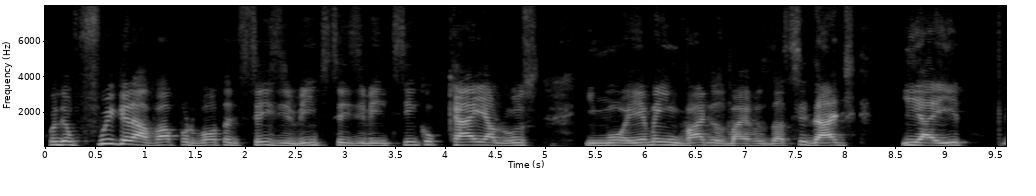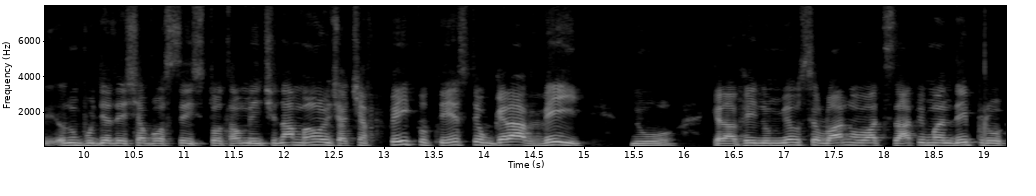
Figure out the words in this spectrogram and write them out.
Quando eu fui gravar por volta de 6h20, 6h25, cai a luz em Moema, em vários bairros da cidade, e aí eu não podia deixar vocês totalmente na mão, eu já tinha feito o texto, eu gravei no, gravei no meu celular, no WhatsApp, mandei para o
